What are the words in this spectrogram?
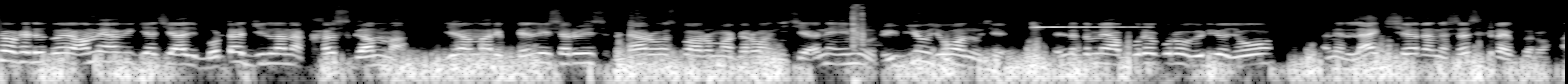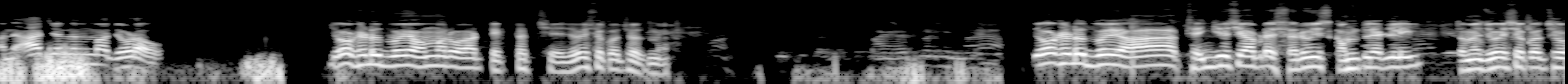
છો ખેડૂત ભાઈ અમે આવી ગયા છીએ આજ બોટાદ જિલ્લાના ખસ ગામમાં, જે અમારી પહેલી સર્વિસ અઢાર વર્ષમાં કરવાની છે અને એનું રિવ્યૂ જોવાનું છે. એટલે તમે આ પૂરેપૂરો વીડિયો જુઓ અને લાઇક શેર અને સબસ્ક્રાઇબ કરો અને આ ચેનલમાં જોડાઓ. જો ખેડૂત ભાઈ અમારું આ ટ્રેક્ટર છે, જોઈ શકો છો તમે. જો ખેડૂત ભાઈ આ થઈ ગયું છે આપણે સર્વિસ કમ્પ્લીટલી તમે જોઈ શકો છો.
